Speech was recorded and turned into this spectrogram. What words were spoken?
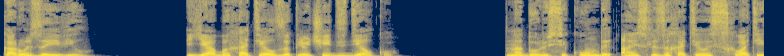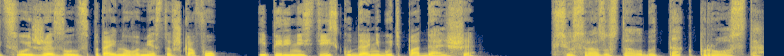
король заявил. «Я бы хотел заключить сделку». На долю секунды Айсли захотелось схватить свой жезл из потайного места в шкафу и перенестись куда-нибудь подальше. Все сразу стало бы так просто.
